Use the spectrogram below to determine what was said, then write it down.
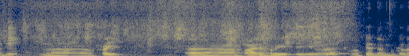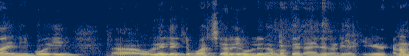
ഒരു ഫ്രൈ പാര ഫ്രൈ ചെയ്യുന്നത്. ഓക്കെ നമുക്ക് ഇനിയിപ്പോൾ ഈ ആ, ഉള്ളിലേക്ക് പോകാം ചെറിയ ഉള്ളി നമുക്ക് അതിന് റെഡിയാക്കി എടുക്കണം.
